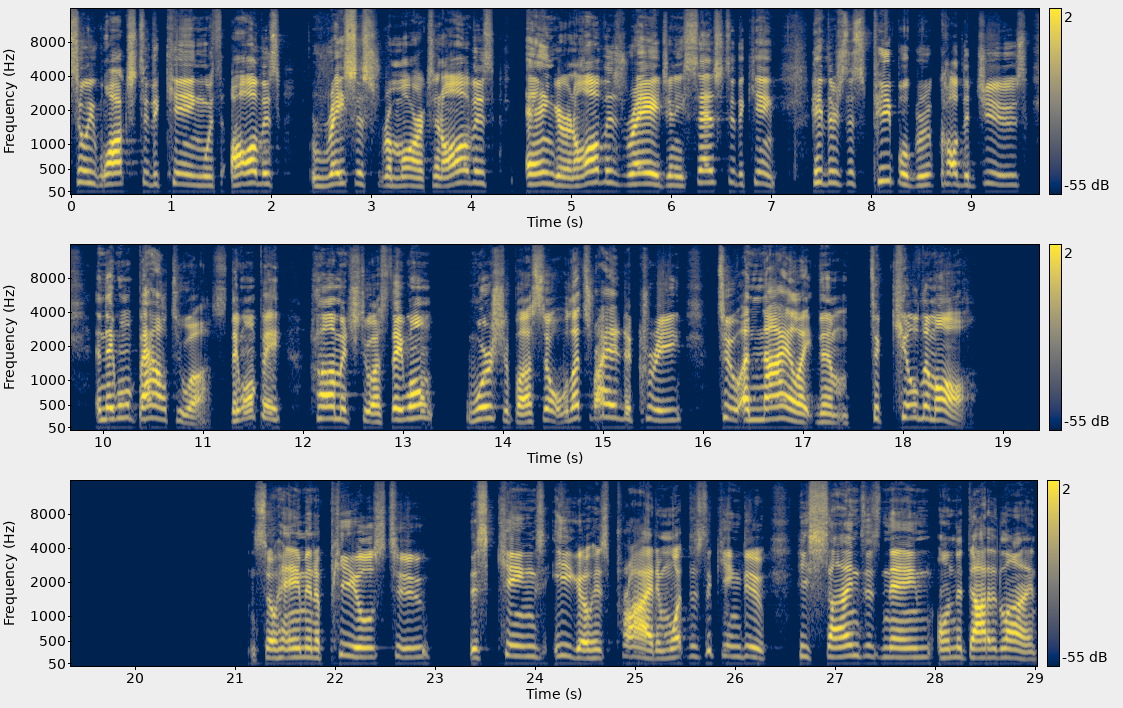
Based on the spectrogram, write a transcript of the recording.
so he walks to the king with all of his racist remarks and all of his anger and all of his rage. And he says to the king, Hey, there's this people group called the Jews, and they won't bow to us. They won't pay homage to us. They won't worship us. So let's write a decree to annihilate them, to kill them all. And so Haman appeals to this king's ego, his pride. And what does the king do? He signs his name on the dotted line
